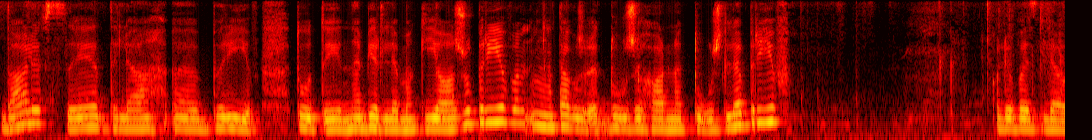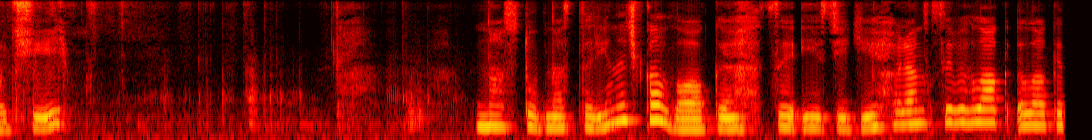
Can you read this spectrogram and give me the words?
Далі все для брів. Тут і набір для макіяжу брів, також дуже гарна туш для брів, олівець для очей. Наступна сторіночка лаки. Це і стійкі глянцеві лак, лаки,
